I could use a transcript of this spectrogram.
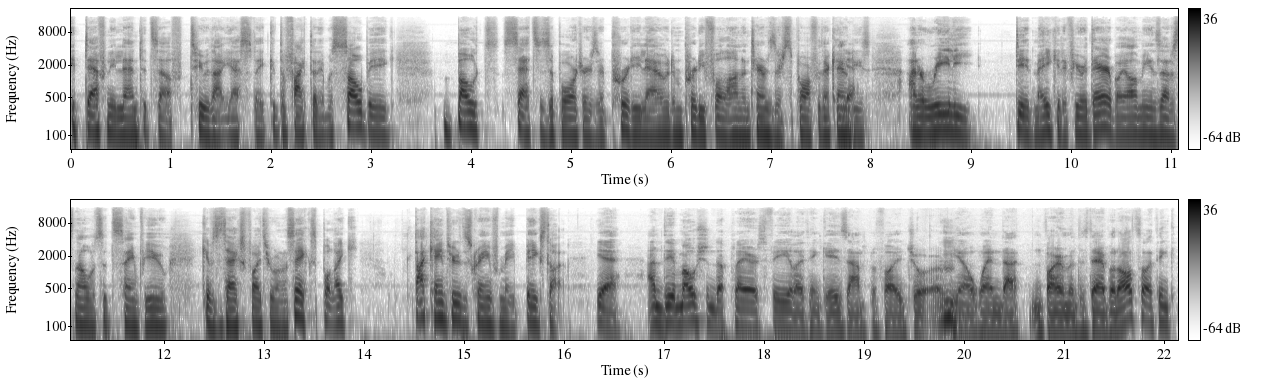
it definitely lent itself to that yesterday. The fact that it was so big, both sets of supporters are pretty loud and pretty full on in terms of their support for their counties, and it really did make it. If you're there, by all means, let us know. It's the same for you. Give us a text five three one zero six. But like that came through the screen for me, big style. Yeah, and the emotion that players feel, I think, is amplified. dur- mm. You know, when that environment is there. But also, I think,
